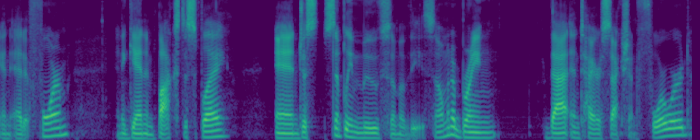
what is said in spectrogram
and edit form, and again in box display, and just simply move some of these. So I'm going to bring that entire section forward.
